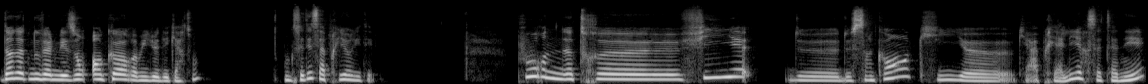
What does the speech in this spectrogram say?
dans notre nouvelle maison encore au milieu des cartons. Donc c'était sa priorité. Pour notre euh, fille de, 5 ans euh, qui a appris à lire cette année,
